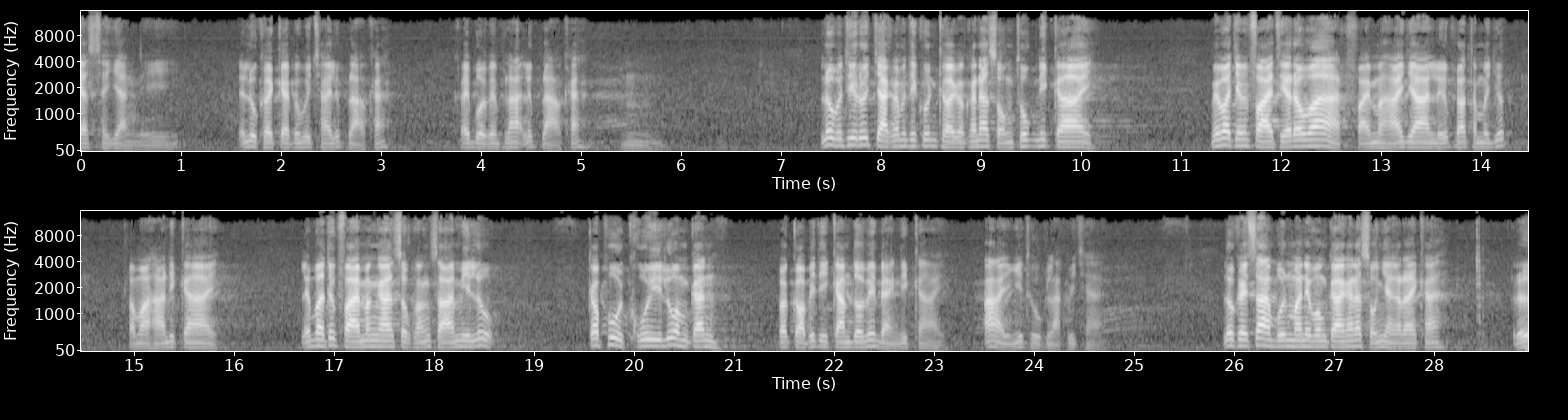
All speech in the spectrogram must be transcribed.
ยาศัยอย่างนี้ แล้วลูกเคยเกิดเป็นผู้ชายหรือเปล่าคะเคยบวชเป็นพระหรือเปล่าคะอืม ลูกเป็นที่รู้จักและเป็นที่คุ้นเคยของคณะสงฆ์ทุกนิกาย ไม่ว่าจะเป็นฝ่ายเถรวาทฝ่ายมหายาน หรือพระธรรมยุทธ์พระมหานิกายหรือว่าทุกฝ่ายมางานศพของสามีลูก ก็พูดคุยร่วมกันประกอบพิธีกรรมโดยไม่แบ่งนิกาย อ้าอย่างนี้ถูกหลักวิชา ลูกเคยสร้างบุญมาในวงการคณะสงฆ์อย่างไรคะ หรือ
